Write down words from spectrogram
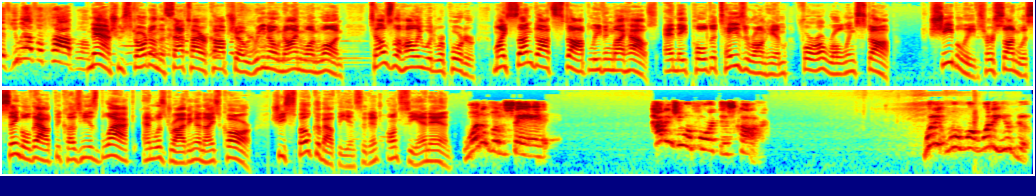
If you have a problem, Nash, who starred on the satire cop show Reno 911, tells The Hollywood Reporter, My son got stopped leaving my house, and they pulled a taser on him for a rolling stop. She believes her son was singled out because he is black and was driving a nice car. She spoke about the incident on CNN. one of them said, "How did you afford this car? What what, what, what do you do?"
